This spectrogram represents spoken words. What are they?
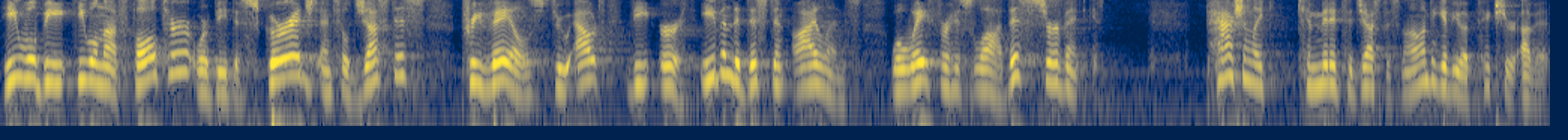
He will, be, he will not falter or be discouraged until justice prevails throughout the earth. Even the distant islands will wait for his law. This servant is passionately committed to justice. Now, let me give you a picture of it.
